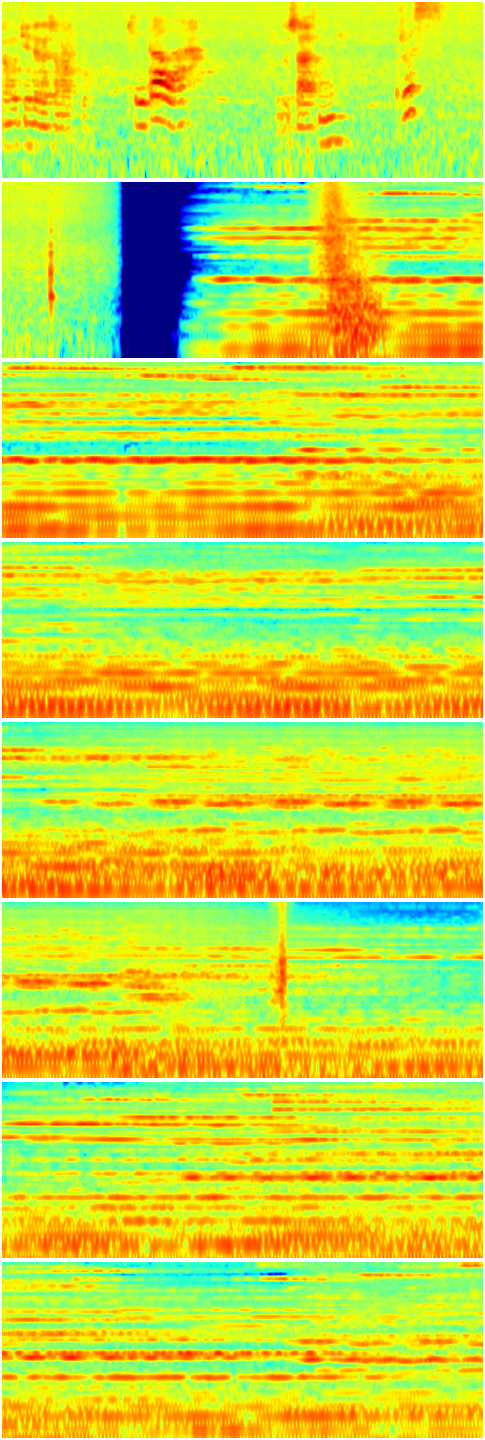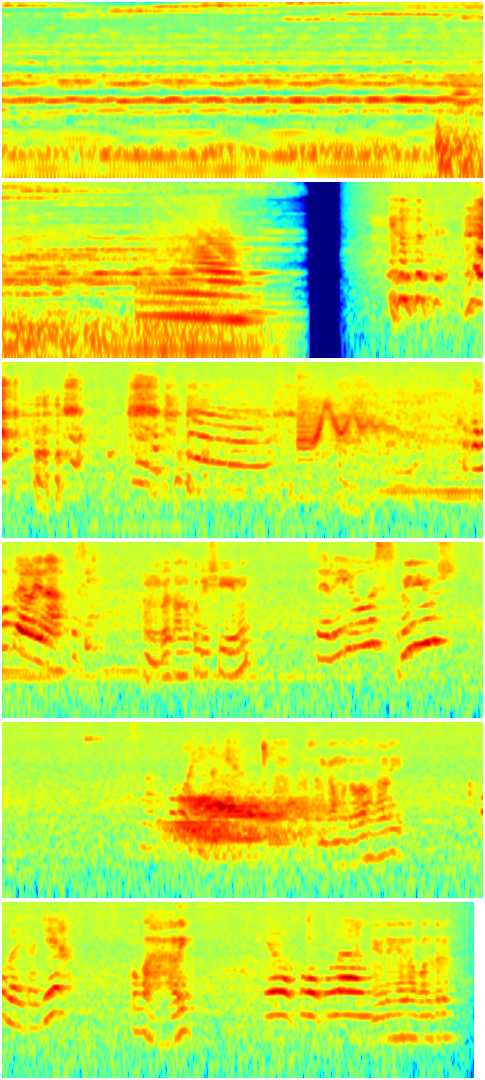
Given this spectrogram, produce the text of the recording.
Kamu cinta gak sama aku? Cintalah. Untuk saat ini. Terus Kok kamu toyolin aku sih? Enggak, tanganku di sini. Serius? Serius? Sama aku gak enak ya. Nah, perasaan kamu doang kali. Aku balik aja ya. Kok balik? Yuk, aku mau pulang. Ya udah, ya udah, aku anterin.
